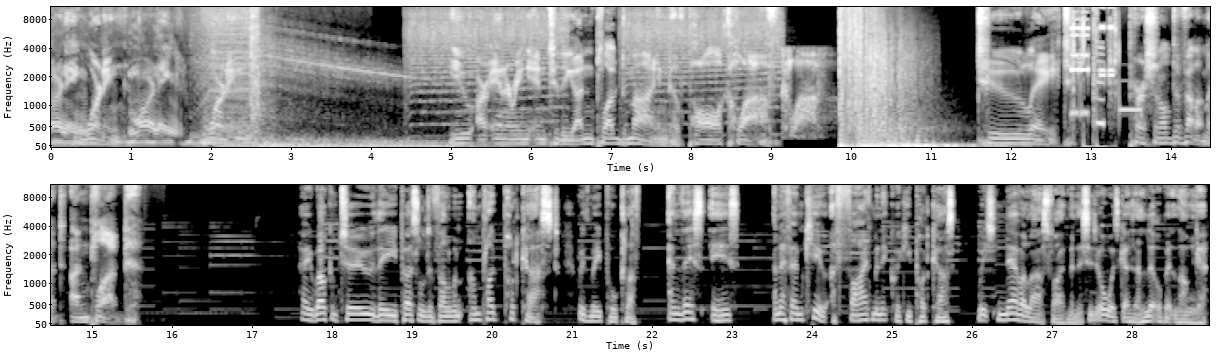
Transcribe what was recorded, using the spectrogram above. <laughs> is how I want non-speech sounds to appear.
Warning. Warning. Warning. Warning. You are entering into the unplugged mind of Paul Clough. Clough. Too late. Personal Development Unplugged. Hey, welcome to the Personal Development Unplugged podcast with me, Paul Clough. And this is an FMQ, a five minute quickie podcast, which never lasts five minutes. It always goes a little bit longer.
